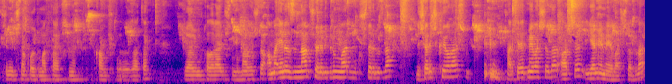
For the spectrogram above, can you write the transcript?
Şunun içine koydum hatta hepsini kalmış burada zaten. Diğer yumurtaları ayırmıştım bunlar işte. Ama en azından şöyle bir durum var bu kuşlarımızda. Dışarı çıkıyorlar. hareket etmeye başladılar. Artı yem yemeye başladılar.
